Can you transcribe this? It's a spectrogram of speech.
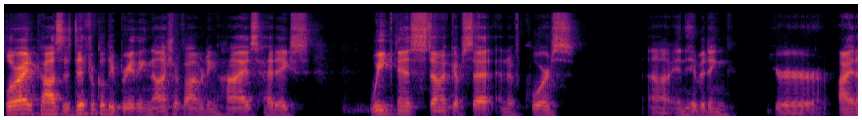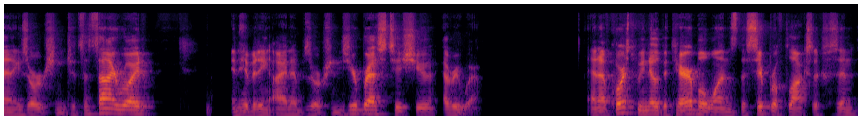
Fluoride causes difficulty breathing, nausea, vomiting, hives, headaches, weakness, stomach upset, and of course, uh, inhibiting your iodine absorption to the thyroid, inhibiting iodine absorption to your breast tissue, everywhere. And of course, we know the terrible ones, the ciprofloxacin,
